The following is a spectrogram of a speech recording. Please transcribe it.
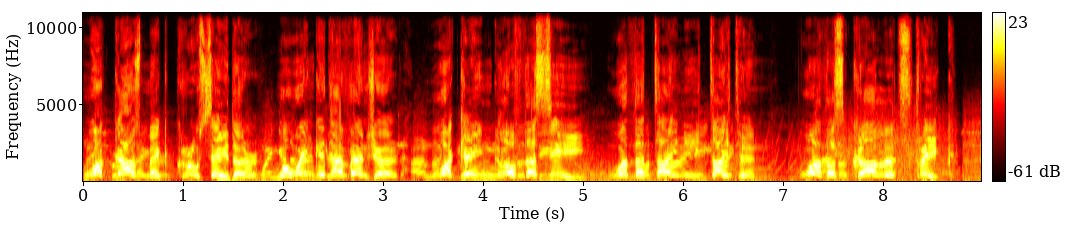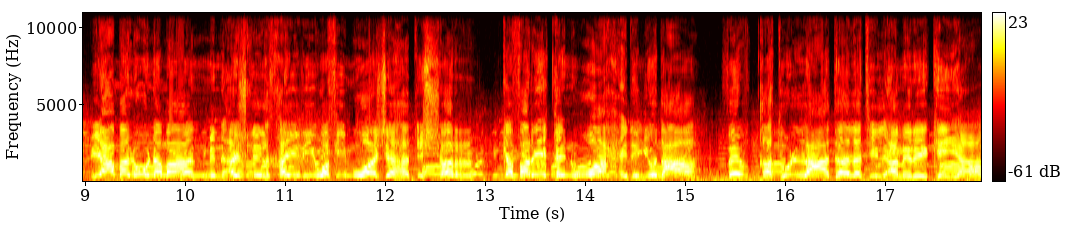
وكاسميك كروسيدر ووينجد أفنجر وكينج أوف ذا سي وذا تايني تايتن وذا سكارلت ستريك يعملون معا من أجل الخير وفي مواجهة الشر كفريق واحد يدعى فرقة العدالة الأمريكية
